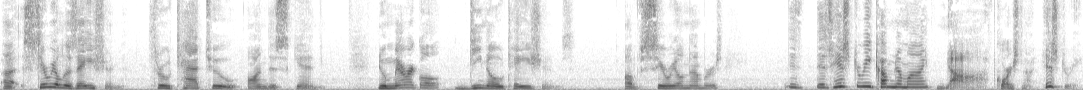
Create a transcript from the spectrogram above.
Uh, serialization through tattoo on the skin, numerical denotations of serial numbers. Does, does history come to mind? Nah, of course not. History.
